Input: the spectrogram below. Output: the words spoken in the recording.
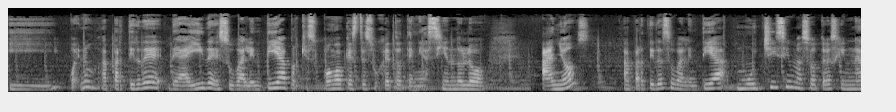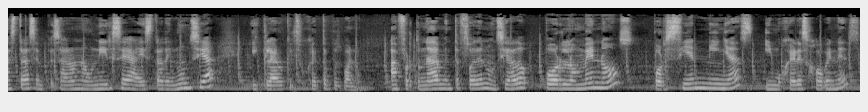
Y bueno, a partir de, de ahí, de su valentía, porque supongo que este sujeto tenía haciéndolo años, a partir de su valentía, muchísimas otras gimnastas empezaron a unirse a esta denuncia y claro que el sujeto, pues bueno, afortunadamente fue denunciado por lo menos por 100 niñas y mujeres jóvenes,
